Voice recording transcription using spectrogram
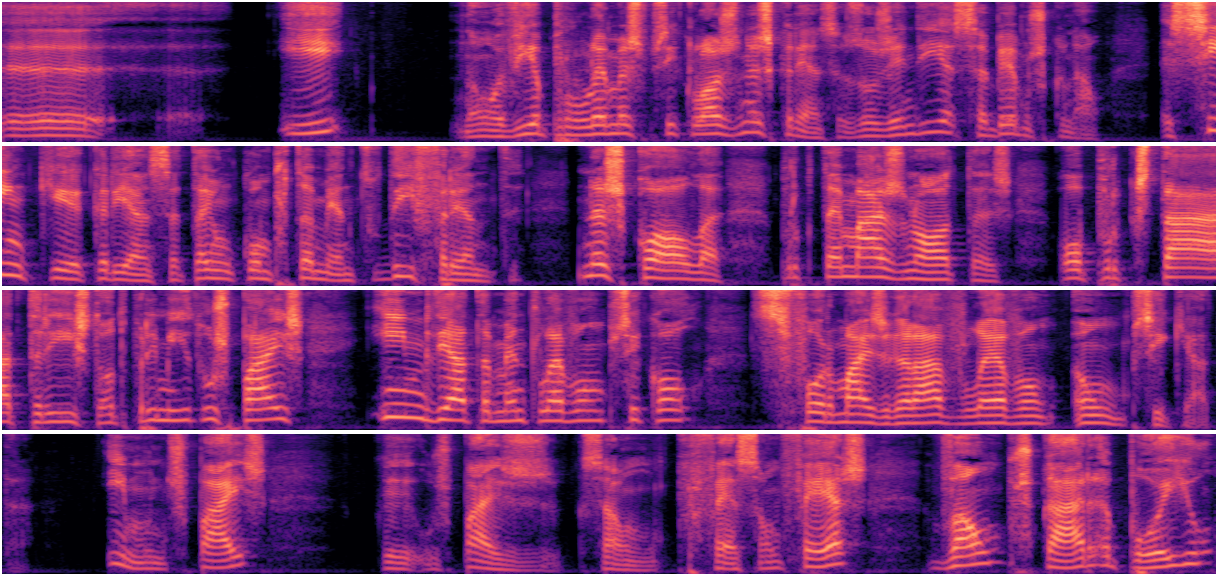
uh, e não havia problemas psicológicos nas crianças. Hoje em dia sabemos que não. Assim que a criança tem um comportamento diferente na escola, porque tem más notas, ou porque está triste ou deprimido, os pais imediatamente levam um psicólogo. Se for mais grave, levam a um psiquiatra. E muitos pais, que os pais que são professam fés, vão buscar apoio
